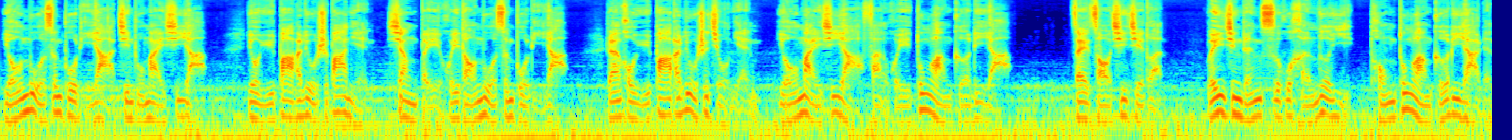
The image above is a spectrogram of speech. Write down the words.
由诺森布里亚进入麦西亚。又于868年向北回到诺森布里亚，然后于869年由麦西亚返回东盎格利亚。在早期阶段，维京人似乎很乐意同东盎格利亚人、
